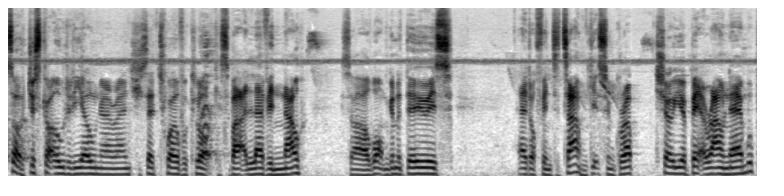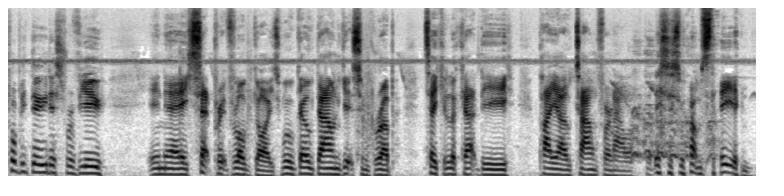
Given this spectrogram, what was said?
so I just got hold of the owner and she said 12 o'clock. It's about 11 now. So what I'm going to do is head off into town, get some grub, show you a bit around there, and we'll probably do this review in a separate vlog, guys. We'll go down, get some grub, take a look at the Phayao town for an hour. But this is where I'm staying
